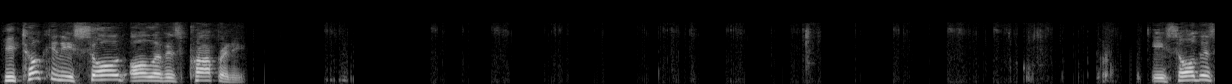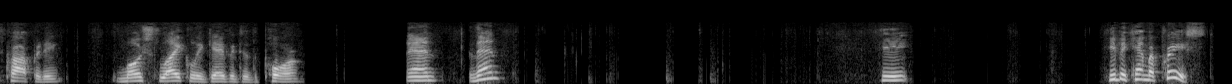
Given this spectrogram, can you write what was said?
He took and he sold all of his property. He sold his property most likely gave it to the poor. And then he he became a priest.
